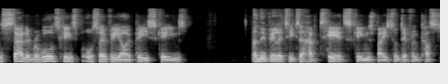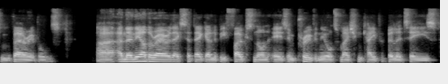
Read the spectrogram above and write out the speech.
standard reward schemes, but also VIP schemes, and the ability to have tiered schemes based on different customer variables. Uh, and then the other area they said they're going to be focusing on is improving the automation capabilities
